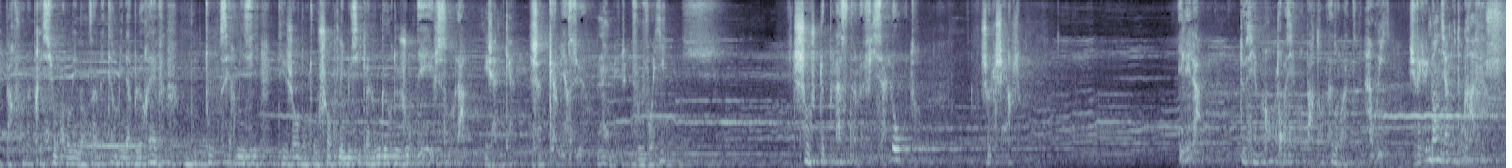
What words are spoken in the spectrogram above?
J'ai parfois l'impression qu'on est dans un interminable rêve. Mouton, Sermizy, des gens dont on chante les musiques à longueur de journée, ils sont là. Et Jeannequin Jeannequin, bien sûr. Non, mais vous le voyez Il change de place d'un office à l'autre. Je le cherche. Il est là. Deuxième rang, troisième rang, partant de la droite. Ah oui, je vais lui demander un autographe.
